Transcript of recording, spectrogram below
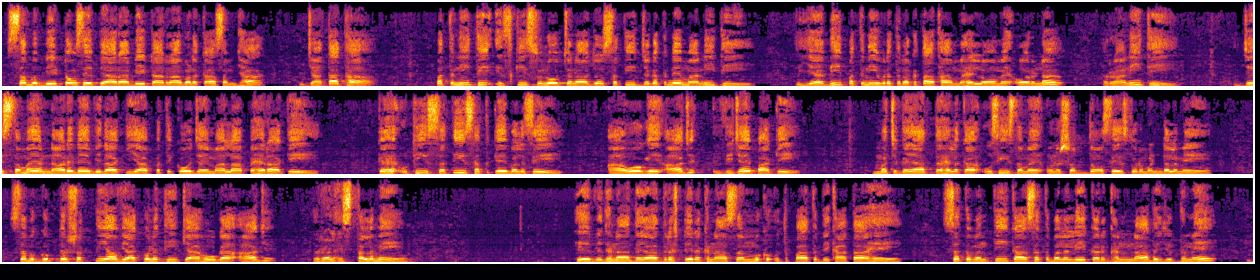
सब बेटों से प्यारा बेटा रावण का समझा जाता था। पत्नी थी इसकी सुलोचना जो सती जगत ने मानी थी यह भी पत्नी व्रत रखता था महलों में और न रानी थी। जिस समय नारे ने विदा किया, पति को जयमाला पहरा के कह उठी, सती सत के बल से, आओगे आज विजय पाके? मच गया तहलका उसी समय उन शब्दों से सुरमंडल में। सब गुप्त शक्तियाँ व्याकुल थी, क्या होगा आज? रण स्थल में। हे विधना, दया, दृष्टि रखना, सम्मुख उत्पात दिखाता है। सतवंती का सतबल लेकर घननाद युद्ध में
